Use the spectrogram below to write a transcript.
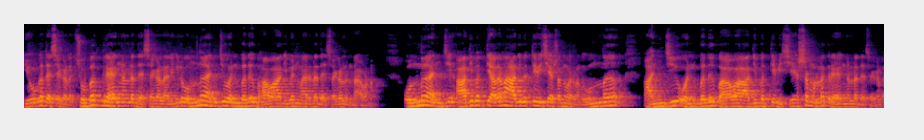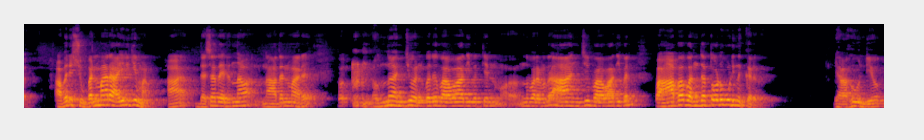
യോഗദശകൾ ശുഭഗ്രഹങ്ങളുടെ ദശകൾ അല്ലെങ്കിൽ ഒന്ന് അഞ്ച് ഒൻപത് ഭാവാധിപന്മാരുടെ ദശകൾ ഉണ്ടാവണം. ഒന്ന് അഞ്ച് ആധിപത്യ അതാണ് ആധിപത്യ വിശേഷം എന്ന് പറയുന്നത്. ഒന്ന് അഞ്ച് ഒൻപത് ഭാവ ആധിപത്യ വിശേഷമുള്ള ഗ്രഹങ്ങളുടെ ദശകൾ. അവർ ശുഭന്മാരായിരിക്കും ആ ദശ തരുന്ന നാഥന്മാർ ഒന്ന് അഞ്ച് ഒൻപത് ഭാവാധിപത്യൻ എന്ന് പറയുന്നത് ആ അഞ്ച് ഭാവാധിപൻ പാപബന്ധത്തോടു കൂടി നിൽക്കരുത് രാഹുവിന്റെയോ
